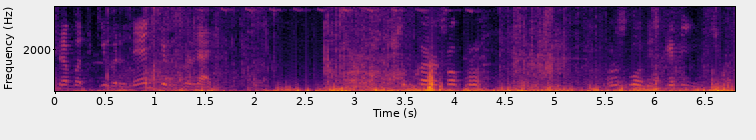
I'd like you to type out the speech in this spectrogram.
Треба таким реденьким вставляти. Щоб хорошо про... пройшло між камінчиками.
